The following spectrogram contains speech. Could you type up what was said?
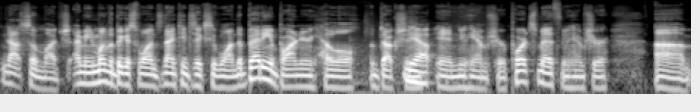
not so much. I mean, one of the biggest ones, 1961, the Betty and Barney Hill abduction Yeah. in New Hampshire, Portsmouth, New Hampshire. Um,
